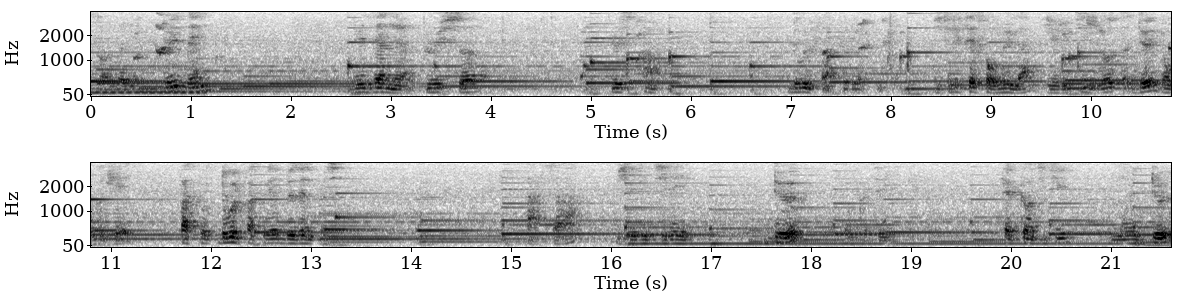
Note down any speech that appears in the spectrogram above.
ça va donner 2n, 2n plus, plus 1, double factoriel. J'utilise cette formule-là, je retire l'autre 2, donc j'ai double factoriel 2n plus 1. À ça, j'ai retiré 2, donc cette quantité moins 2,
